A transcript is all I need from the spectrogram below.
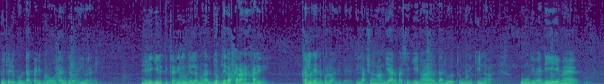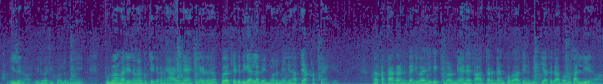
මේට වැඩිය පොඩ්ඩක් වැඩිපුර ඕවර් ටයිම් කරනවා ඉවරනේ. මෙහෙ ගිහලා පිටරටකින් ගිහලා මොනවාද ජොබ් දෙකක් කරා නම් හරිනේ. කරලා දෙන්න පුළුවන් කියලා. ඉතින් ලක්ෂණ වන් ගියාට පස්සේ කියනවා දරුවෝ තුන් දෙනෙක් ඉන්නවා. උන්ගේ වැඩේම ඉල්ලනවා. ඊට පස්සේ කිව්වලු මේ පුළුවන් හරිය තමයි පුතේ කරන්නේ ආයේ නැහැ කියලා ඒක පර්ස් එක දිගැල්ලා පෙන්නවලු මේකේ සත්‍යයක්වත් නැහැ කියලා. අර කතා කරන්න බැරි වයසකෙක් කියනවලු නෑ නෑ තාත්තට බැංකුව ගාව තියෙන බිත්ති අත ගහපුවම සල්ලි එනවා.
